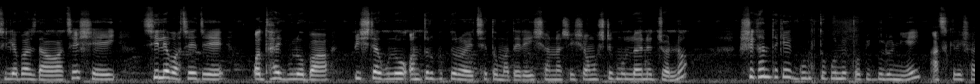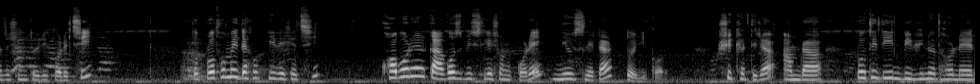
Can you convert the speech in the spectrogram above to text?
সিলেবাস দেওয়া আছে, সেই সিলেবাসে যে অধ্যায়গুলো বা পৃষ্ঠাগুলো অন্তর্ভুক্ত রয়েছে তোমাদের এই ষান্মাসিক সমষ্টিক মূল্যায়নের জন্য, সেখান থেকে গুরুত্বপূর্ণ টপিকগুলো নিয়েই আজকের এই সাজেশন তৈরি করেছি। তো প্রথমেই দেখো কি রেখেছি, খবরের কাগজ বিশ্লেষণ করে নিউজ লেটার তৈরি করো। শিক্ষার্থীরা, আমরা প্রতিদিন বিভিন্ন ধরনের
